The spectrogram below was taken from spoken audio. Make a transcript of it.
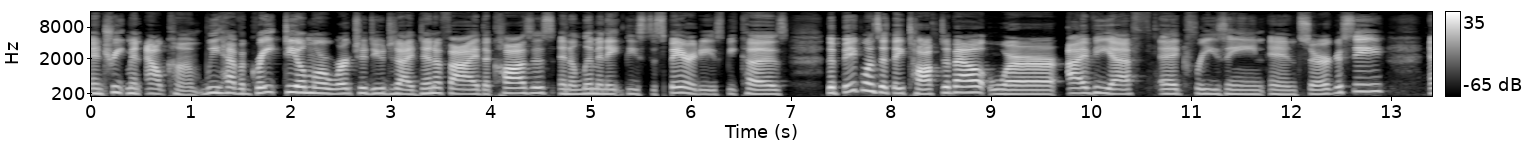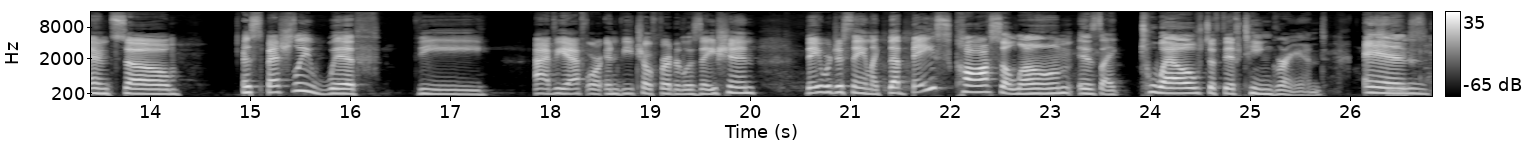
and treatment outcome. We have a great deal more work to do to identify the causes and eliminate these disparities because the big ones that they talked about were IVF, egg freezing, and surrogacy. And so, especially with the IVF or in vitro fertilization, they were just saying like the base cost alone is like 12 to 15 grand. And Jeez.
